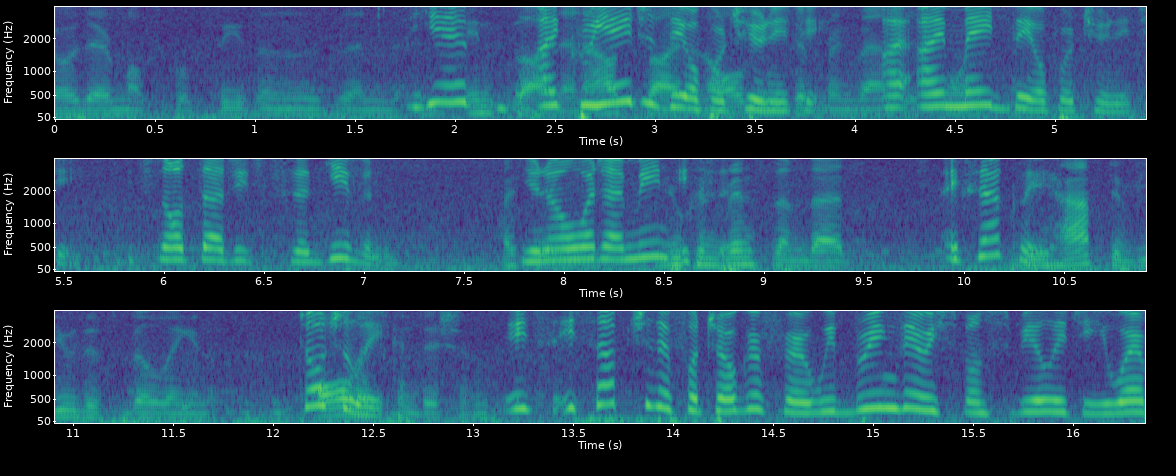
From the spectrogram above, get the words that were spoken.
go there multiple seasons and, and Yeah, I created the all opportunity. I, I made the opportunity. It's not that it's a given. You know what I mean? You It's- convinced them that Exactly. we have to view this building in all Totally. its conditions. It's it's up to the photographer. We bring the responsibility where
